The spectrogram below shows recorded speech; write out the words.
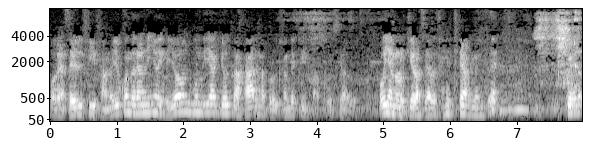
o de hacer el FIFA. ¿no? Yo cuando era niño dije, yo algún día quiero trabajar en la producción de FIFA, por si algo. Hoy ya no lo quiero hacer definitivamente. Pero,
